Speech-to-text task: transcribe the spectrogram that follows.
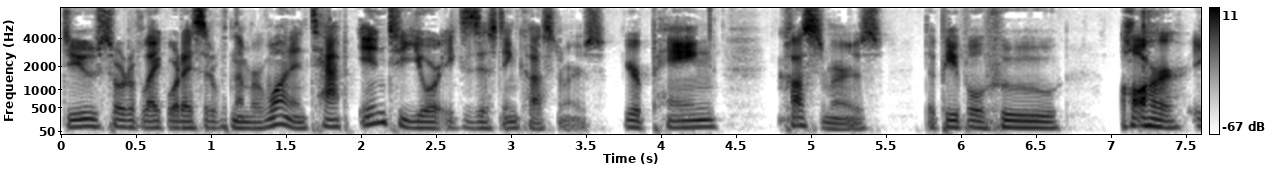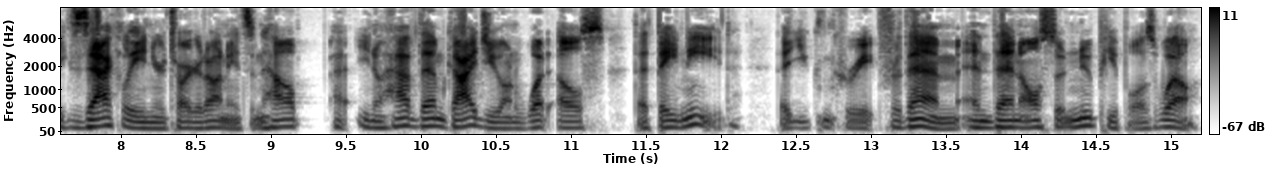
do sort of like what I said with number one and tap into your existing customers, your paying customers the people who are exactly in your target audience and help uh, you know have them guide you on what else that they need that you can create for them and then also new people as well.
